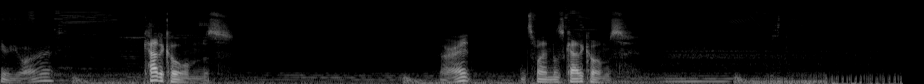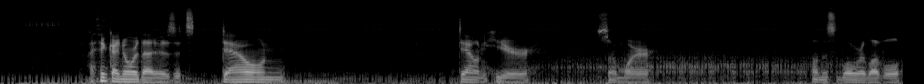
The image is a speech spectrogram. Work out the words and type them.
here you are. Catacombs. Alright, let's find those catacombs. I think I know where that is. It's down... down here somewhere on this lower level.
